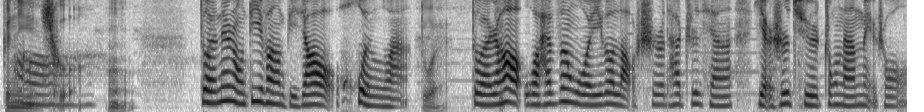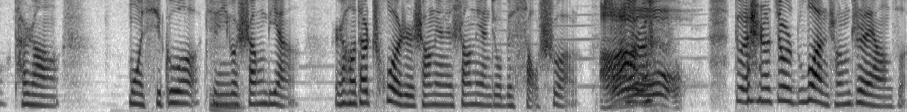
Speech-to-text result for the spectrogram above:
跟你扯，哦嗯，对，那种地方比较混乱。对，对，然后我还问过一个老师，他之前也是去中南美洲，他让墨西哥进一个嗯商店，然后他戳着这商店，那商店就被扫射了。啊，对，然后就是乱成这样子。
